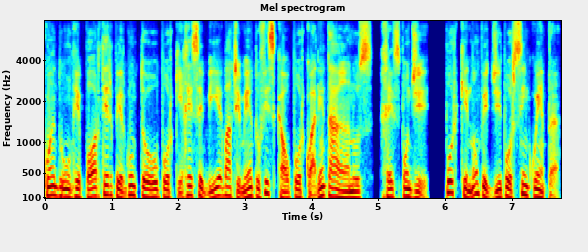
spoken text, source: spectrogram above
quando um repórter perguntou por que recebia batimento fiscal por 40 anos, respondi: por que não pedi por 50?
